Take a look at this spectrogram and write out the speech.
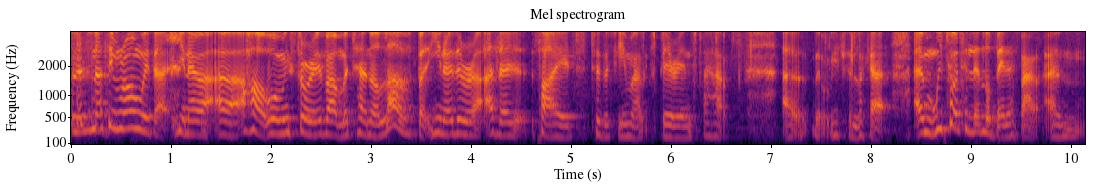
there's nothing wrong with that. You know, a, heartwarming story about maternal love, but you know, there are other sides to the female experience, perhaps, uh, that we could look at. Um, we talked a little bit about um,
